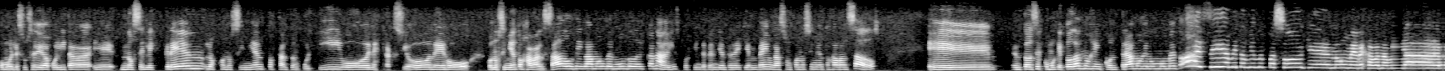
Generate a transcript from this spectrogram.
como le sucedió a Polita, eh, no se le creen los conocimientos tanto en cultivo, en extracciones o conocimientos avanzados, digamos, del mundo del cannabis, porque independiente de quién venga, son conocimientos avanzados. Eh, entonces, como que todas nos encontramos en un momento, ay, sí, a mí también me pasó que no me dejaban hablar,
